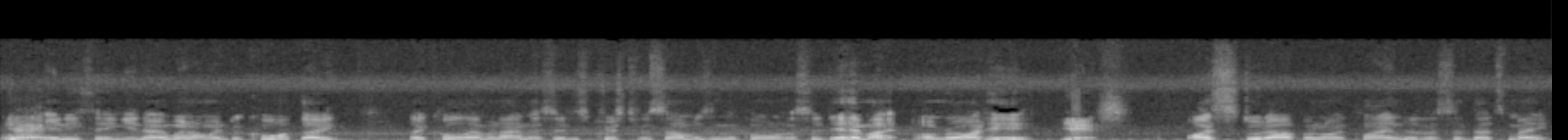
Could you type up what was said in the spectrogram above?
or Yeah. anything. You know, when I went to court, they they called out my name. They said, "Is Christopher Summers in the corner?" I said, "Yeah, mate, I'm right here." Yes. I stood up and I claimed it. I said, "That's me."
